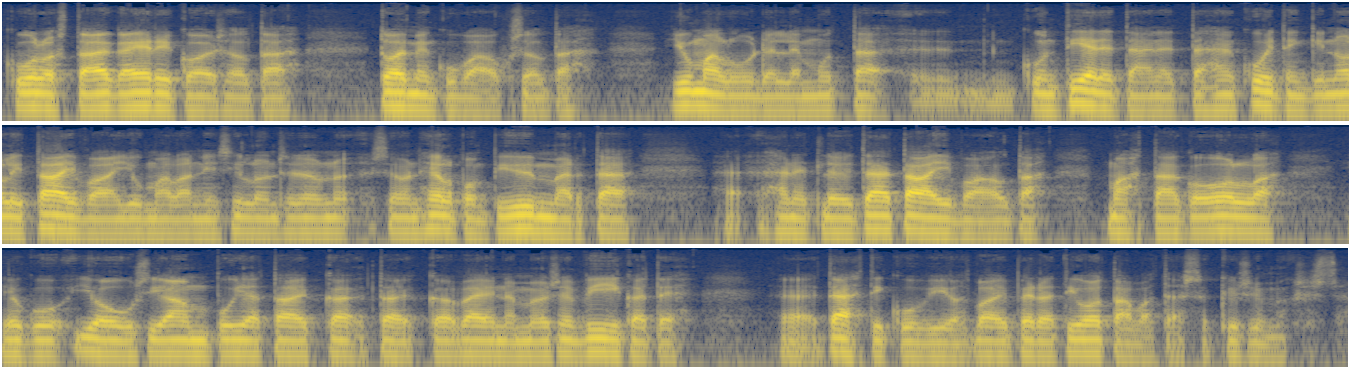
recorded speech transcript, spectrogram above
Kuulostaa aika erikoiselta toimenkuvaukselta jumaluudelle, mutta kun tiedetään, että hän kuitenkin oli taivaan Jumala, niin silloin se on, se on helpompi ymmärtää. Hänet löytää taivaalta. Mahtaako olla joku jousiampuja tai Väinämöisen viikate tähtikuvio vai peräti Otava tässä kysymyksessä?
